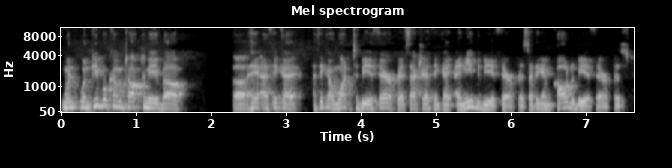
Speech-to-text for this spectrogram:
when when people come talk to me about, uh, hey, I think I I think I want to be a therapist. Actually, I think I, I need to be a therapist. I think I'm called to be a therapist.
